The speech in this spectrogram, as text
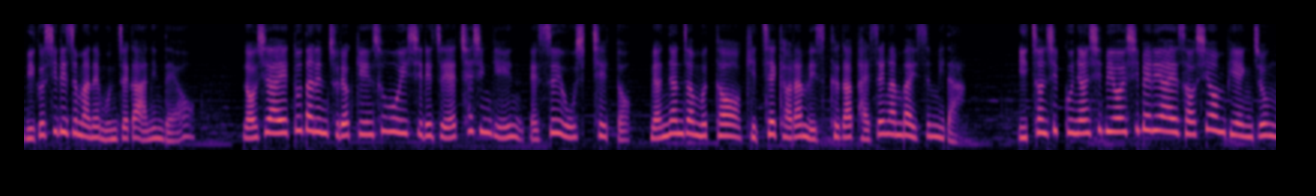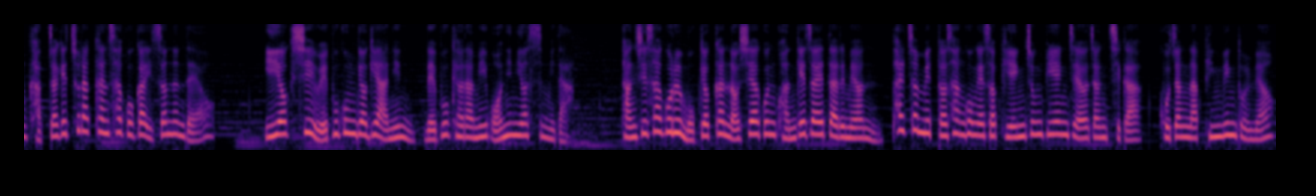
미그 시리즈만의 문제가 아닌데요. 러시아의 또 다른 주력기인 수호위 시리즈의 최신기인 SU-57도 몇 년 전부터 기체 결함 리스크가 발생한 바 있습니다. 2019년 12월 시베리아에서 시험 비행 중 갑자기 추락한 사고가 있었는데요. 이 역시 외부 공격이 아닌 내부 결함이 원인이었습니다. 당시 사고를 목격한 러시아군 관계자에 따르면 8,000m 상공에서 비행 중 비행 제어 장치가 고장나 빙빙 돌며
